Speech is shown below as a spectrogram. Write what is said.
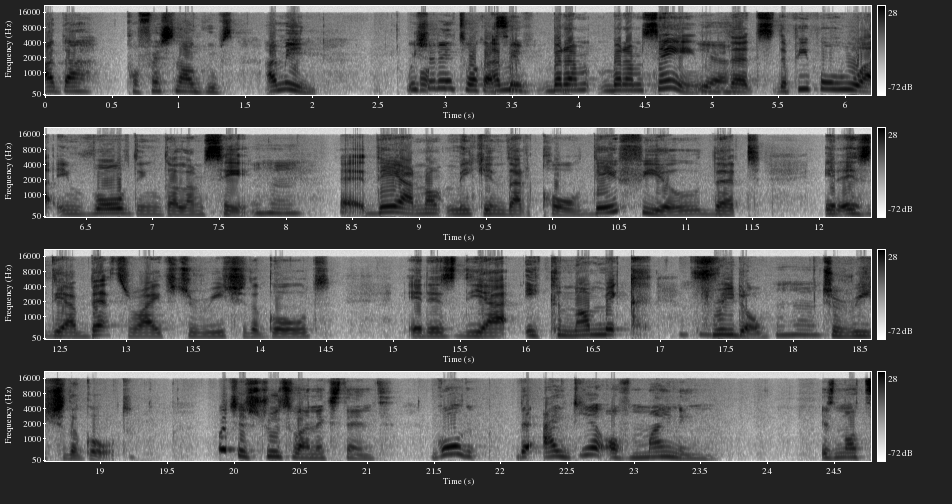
are other professional groups? I mean, we shouldn't talk I mean, if. but I'm but I'm saying Yeah. that the people who are involved in Galamsey, uh, they are not making that call. They feel that it is their birthright to reach the gold. It is their economic freedom to reach the gold. Which is true to an extent. Gold, the idea of mining is not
